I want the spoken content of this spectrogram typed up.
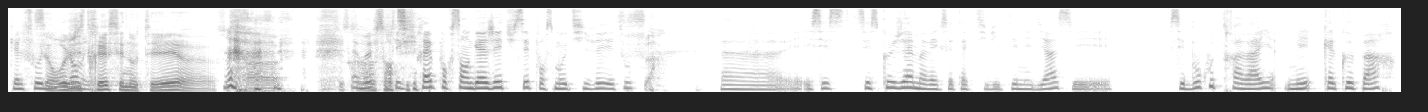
quelle folie. C'est enregistré, c'est noté, ce sera, ce sera ressorti. prêt pour s'engager, tu sais, pour se motiver et tout. Ça. et c'est ce que j'aime avec cette activité média, c'est beaucoup de travail, mais quelque part,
